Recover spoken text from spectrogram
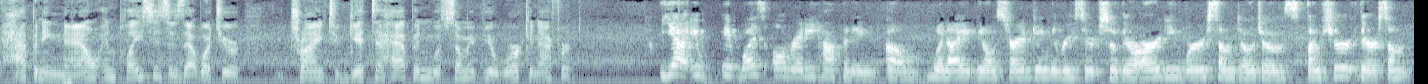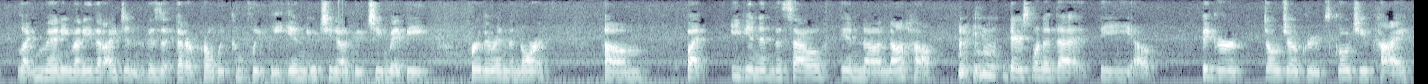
happening now in places? Is that what you're trying to get to happen with some of your work and effort? Yeah, it, it was already happening um, when I, you know, started doing the research. So there already were some dojos. I'm sure there are some, like many, many that I didn't visit that are probably completely in Uchi-no-Guchi, maybe further in the north. Um, but even in the south, in uh, Naha, there's one of the the uh, bigger dojo groups, Goju Kai,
